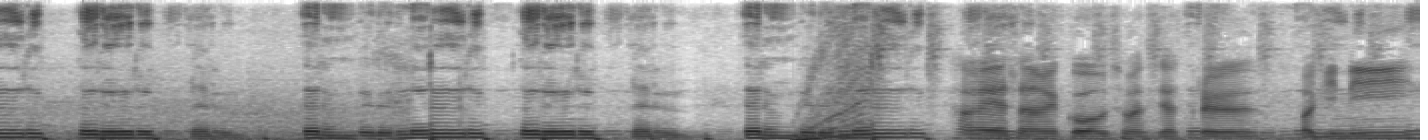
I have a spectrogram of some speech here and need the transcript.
Hai Assalamualaikum Selamat sejahtera. Pagi ni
